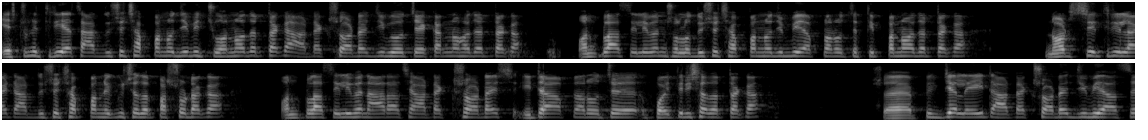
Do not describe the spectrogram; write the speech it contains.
এস টোয়েন্টি থ্রি আছে আট দুশো ছাপ্পান্ন জিবি চুয়ান্ন হাজার টাকা, আট একশো আঠাশ জিবি হচ্ছে একান্ন হাজার টাকা। ওয়ান প্লাস ইলেভেন ষোলো দুশো ছাপ্পান্ন জিবি আপনার হচ্ছে তিপ্পান্ন হাজার টাকা। নট সি থ্রি লাইট আট দুশো ছাপ্পান্ন, একুশ হাজার পাঁচশো টাকা। ওয়ান প্লাস ইলেভেন আর আছে আট একশো আঠাশ, এটা আপনার হচ্ছে পঁয়ত্রিশ হাজার টাকা। পিকজেল এইট আট একশো আঠাশ জিবি আছে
